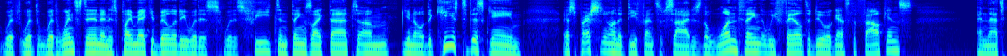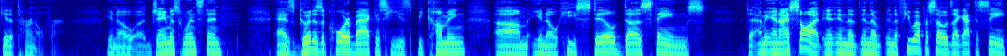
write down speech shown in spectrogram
with with with Winston and his playmaking ability with his with his feet and things like that, um, you know, the keys to this game especially on the defensive side, is the one thing that we failed to do against the Falcons, and that's get a turnover. You know, uh, Jameis Winston, as good as a quarterback as he's becoming, um, you know, he still does things I mean, and I saw it in, in, the in the in the few episodes I got to see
